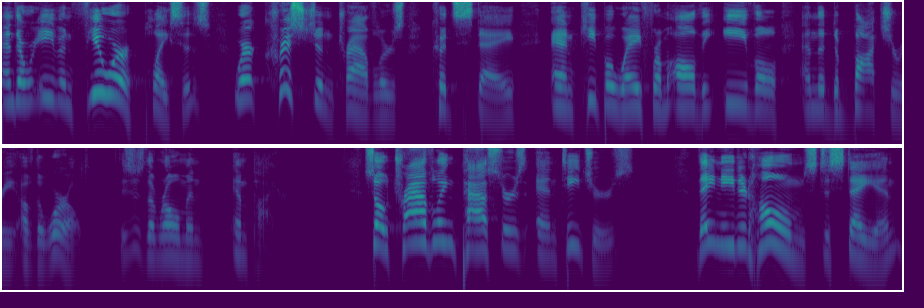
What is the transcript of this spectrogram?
And there were even fewer places where Christian travelers could stay and keep away from all the evil and the debauchery of the world. This is the Roman Empire. So, traveling pastors and teachers, they needed homes to stay in.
